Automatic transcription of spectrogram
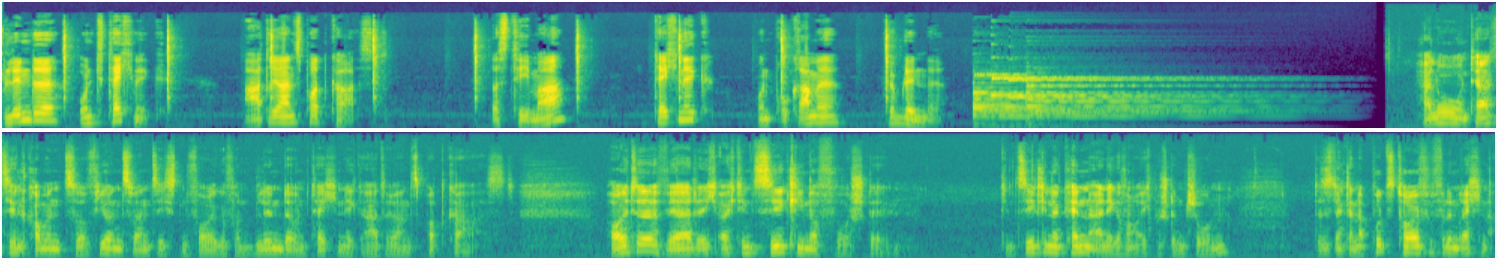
Blinde und Technik. Adrians Podcast. Das Thema Technik und Programme für Blinde. Hallo und herzlich willkommen zur 24. Folge von Blinde und Technik Adrians Podcast. Heute werde ich euch den C-Cleaner vorstellen. Den C-Cleaner kennen einige von euch bestimmt schon. Das ist ein kleiner Putzteufel für den Rechner.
